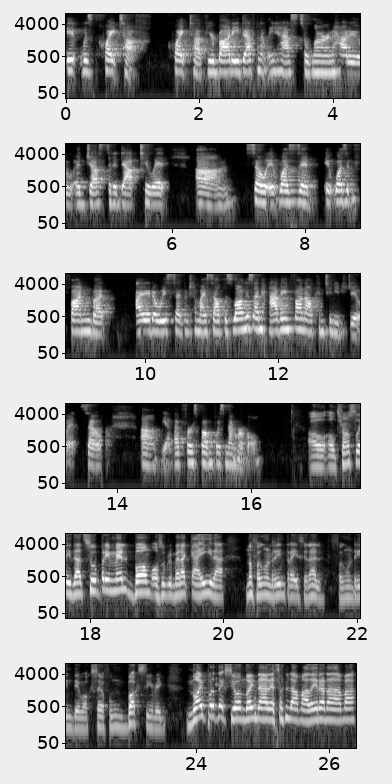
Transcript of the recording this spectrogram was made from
it was quite tough, quite tough. Your body definitely has to learn how to adjust and adapt to it. Um, so it wasn't it wasn't fun, but I had always said to myself, as long as I'm having fun, I'll continue to do it. So um, yeah, that first bump was memorable. I'll, I'll translate that. Su primer bump o su primera caída no fue un ring tradicional, fue un ring de boxeo, fue un boxing ring. No hay protección, no hay nada, eso es la madera nada más.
